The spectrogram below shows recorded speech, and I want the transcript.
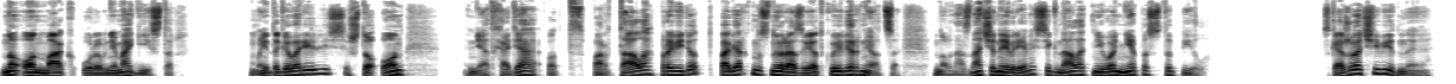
но он маг уровня магистр. Мы договорились, что он, не отходя от портала, проведет поверхностную разведку и вернется, но в назначенное время сигнал от него не поступил. Скажу очевидное.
